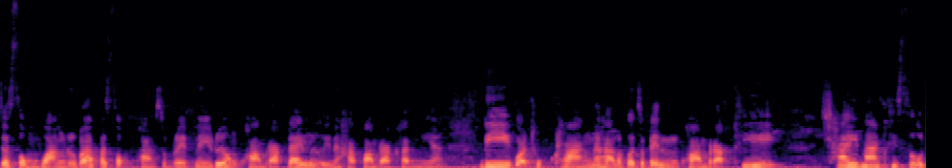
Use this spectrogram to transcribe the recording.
จะสมหวังหรือว่าประสบความสำเร็จในเรื่องของความรักได้เลยนะคะ ความรักครั้งนี้ดีกว่าทุกครั้งนะคะ แล้วก็จะเป็นความรักที่ใช่มากที่สุด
